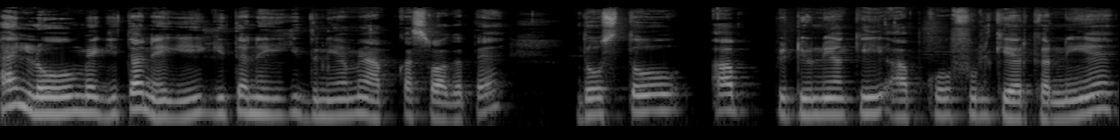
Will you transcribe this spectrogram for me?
हेलो, मैं गीता नेगी। गीता नेगी की दुनिया में आपका स्वागत है। दोस्तों, अब पिटूनिया की आपको फुल केयर करनी है,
